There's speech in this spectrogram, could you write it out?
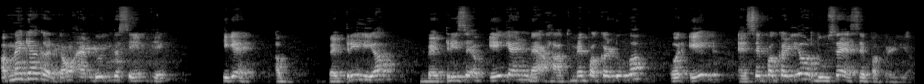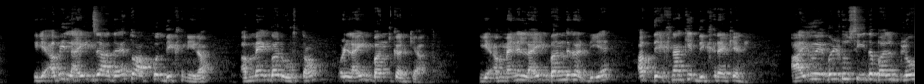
अब मैं क्या करता हूँ? I am doing the same thing ठीक है? अब बैटरी लिया। बैटरी से अब एक एंड मैं हाथ में पकड़ लूँगा और एक ऐसे पकड़ लिया और दूसरा ऐसे पकड़ लिया। ठीक है? अभी लाइट ज़्यादा है तो आपको दिख नहीं रहा। अब मैं एक बार उठता हूँ और लाइट बंद करके आता हूँ। है अब मैंने लाइट बंद कर दी है, अब देखना कि दिख रहा है कि नहीं। Are you able to see the bulb glow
